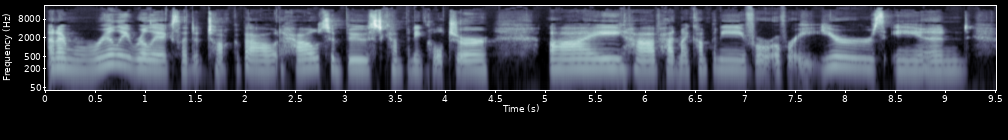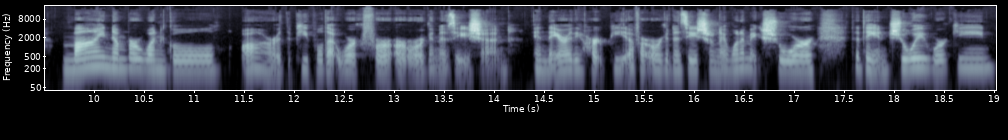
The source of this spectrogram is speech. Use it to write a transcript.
And I'm really, really excited to talk about how to boost company culture. I have had my company for over eight years, and my number one goal are the people that work for our organization and they are the heartbeat of our organization. I want to make sure that they enjoy working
